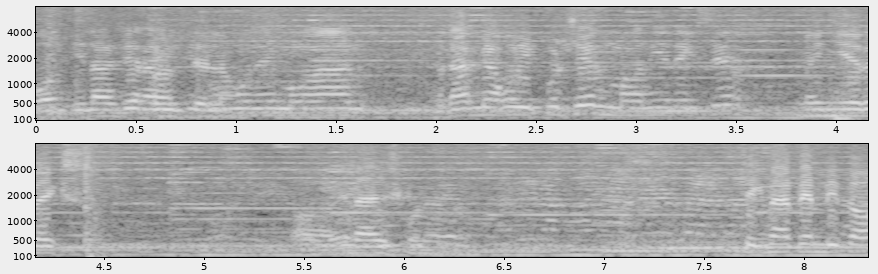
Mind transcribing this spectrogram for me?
Konti lang, sir. Konti lang. muna yung mga... Madami ako report, sir. Mga nirex, sir. May Nirex. Oh, inayos ko na. Check natin dito.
